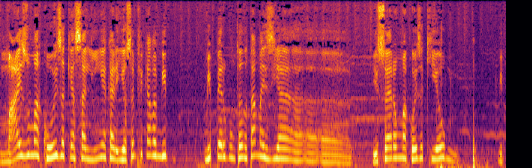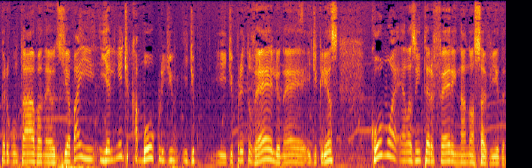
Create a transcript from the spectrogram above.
mais uma coisa que essa linha, cara, e eu sempre ficava me, me perguntando, tá, mas e a, a- a- Isso era uma coisa que eu me perguntava, né? Eu dizia, bah, e, e a linha de caboclo e de, e de, e de preto velho, né? E de criança, como elas interferem na nossa vida?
